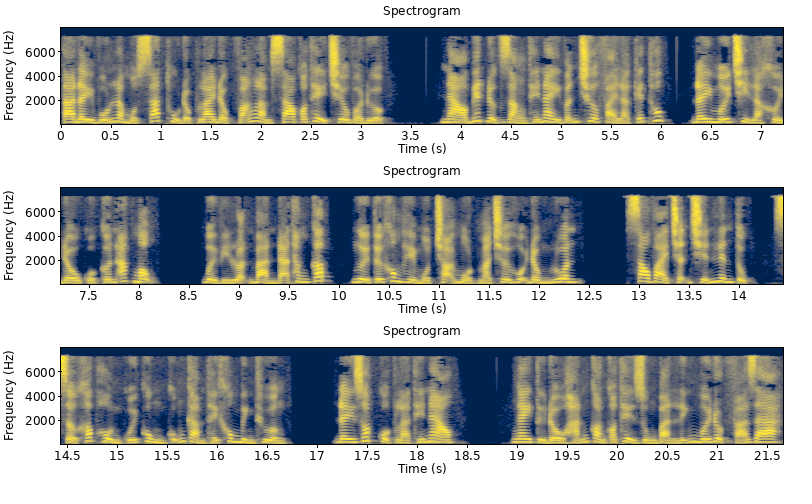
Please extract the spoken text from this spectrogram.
Ta đây vốn là một sát thủ độc lai độc vãng làm sao có thể trêu vào được. Nào biết được rằng thế này vẫn chưa phải là kết thúc, đây mới chỉ là khởi đầu của cơn ác mộng. Bởi vì luận bàn đã thăng cấp, người tới không hề một trọi một mà chơi hội đồng luôn. Sau vài trận chiến liên tục, sở khắp hồn cuối cùng cũng cảm thấy không bình thường. Đây rốt cuộc là thế nào? Ngay từ đầu hắn còn có thể dùng bản lĩnh mới đột phá ra,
